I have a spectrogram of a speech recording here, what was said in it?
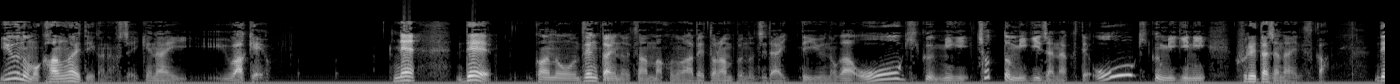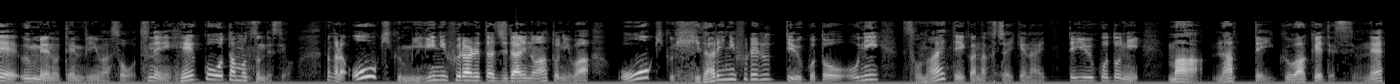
いうのも考えていかなくちゃいけないわけよ。ね。で、あの、前回のさ、まあ、この安倍トランプの時代っていうのが大きく右、ちょっと右じゃなくて大きく右に触れたじゃないですか。で、運命の天秤はそう、常に平行を保つんですよ。だから大きく右に振られた時代の後には、大きく左に触れるっていうことに備えていかなくちゃいけないっていうことに、まあ、なっていくわけですよね。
